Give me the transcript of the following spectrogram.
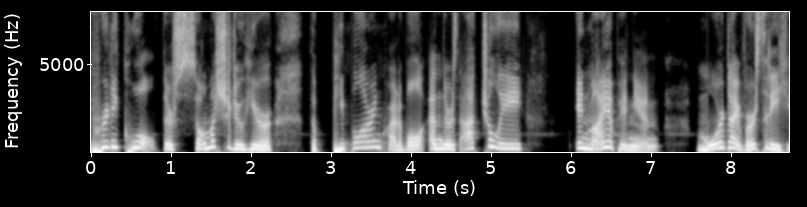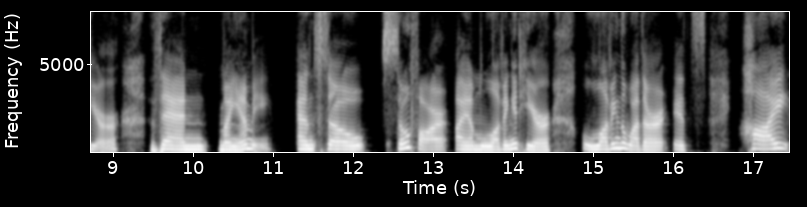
pretty cool. There's so much to do here. The people are incredible. And there's actually, in my opinion, more diversity here than Miami. And so, so far, I am loving it here, loving the weather. It's high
